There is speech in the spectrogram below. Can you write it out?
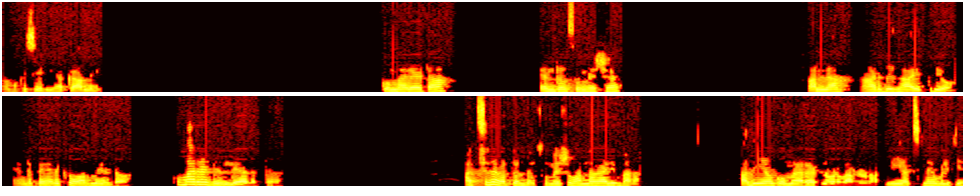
നമുക്ക് ശരിയാക്കാന്നേ. കുമാരേട്ടാ എന്തോ സുമേഷ്? അല്ല ആരത് ഗായത്രിയോ? എന്റെ പേരൊക്കെ ഓർമ്മയുണ്ടോ? കുമാരേട്ടനില്ലേ അകത്ത്? അച്ഛനകത്തുണ്ട്. സുമേഷ് വന്ന കാര്യം പറ. അത് ഞാൻ കുമാരേട്ടനോട് പറഞ്ഞോളാം. നീ അച്ഛനെ വിളിക്ക്.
